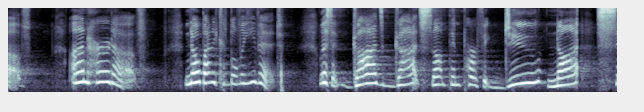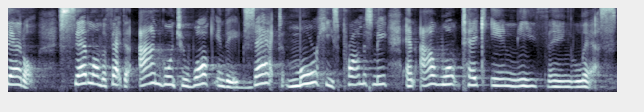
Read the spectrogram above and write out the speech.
of. Unheard of. Nobody could believe it. Listen, God's got something perfect. Do not settle. Settle on the fact that I'm going to walk in the exact more He's promised me, and I won't take anything less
